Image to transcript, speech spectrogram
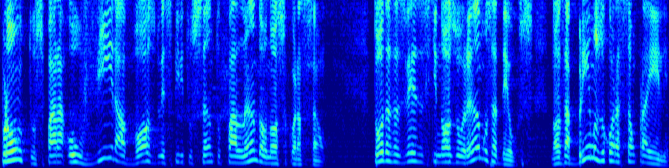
prontos para ouvir a voz do Espírito Santo falando ao nosso coração. Todas as vezes que nós oramos a Deus, nós abrimos o coração para Ele,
